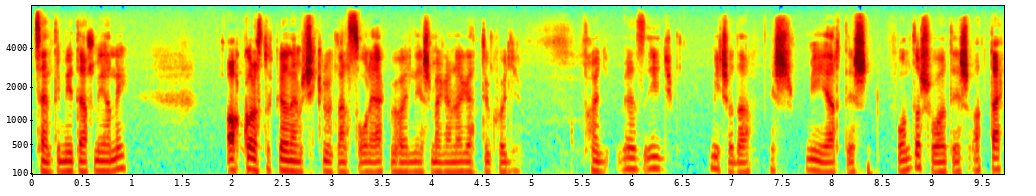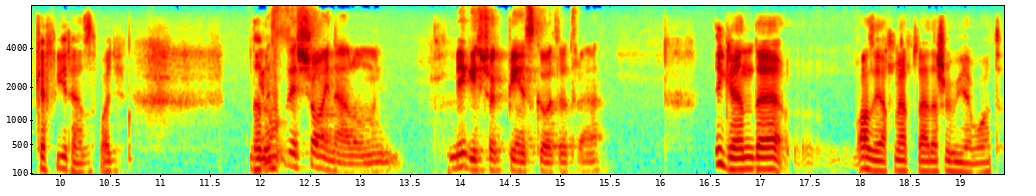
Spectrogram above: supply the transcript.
centimétert mérni, akkor azt úgy például nem sikerült már szó nélkül hagyni, és megemlegettük, hogy, hogy ez így micsoda, és miért, és fontos volt, és adták kefirhez, vagy... De Én ezt azért sajnálom, mégiscsak pénzt költött rá. Igen, de azért, mert ráadásul hülye volt.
